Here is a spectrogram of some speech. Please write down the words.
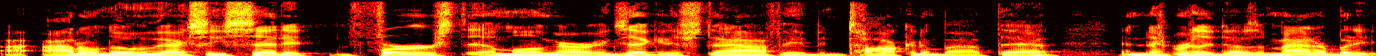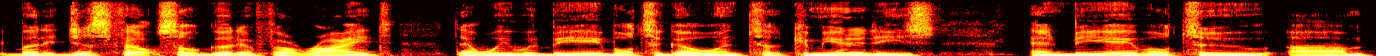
I, I don't know who actually said it first among our executive staff. and been talking about that, and that really doesn't matter. But it, but it just felt so good and felt right that we would be able to go into communities and be able to, um,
